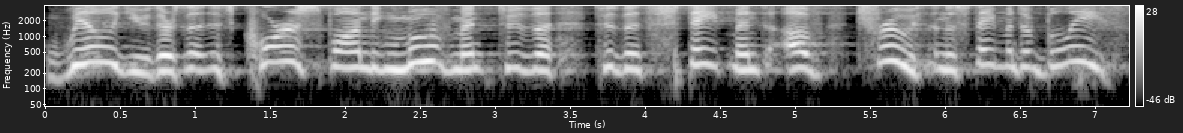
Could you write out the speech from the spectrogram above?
Will you? There's a, this corresponding movement to the, to the statement of truth and the statement of belief.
